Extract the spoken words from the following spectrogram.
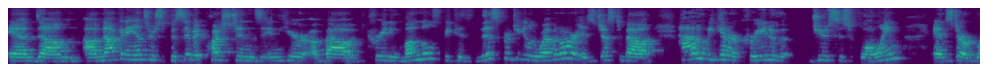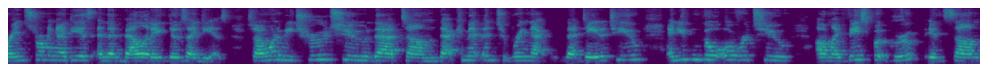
And um, I'm not going to answer specific questions in here about creating bundles because this particular webinar is just about how do we get our creative juices flowing and start brainstorming ideas and then validate those ideas. So I want to be true to that um, that commitment to bring that that data to you. And you can go over to uh, my Facebook group. It's um,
